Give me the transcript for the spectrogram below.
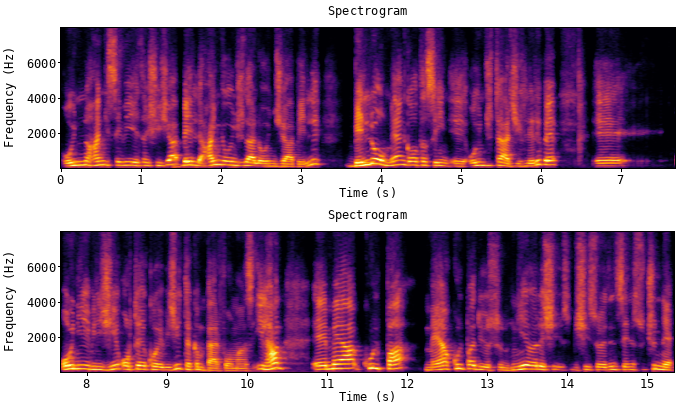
oyununu hangi seviyeye taşıyacağı belli. Hangi oyuncularla oynayacağı belli. Belli olmayan Galatasaray'ın e, oyuncu tercihleri ve e, oynayabileceği, ortaya koyabileceği takım performansı. İlhan e, mea culpa mea culpa diyorsun. Niye öyle şey, bir şey söyledin? Senin suçun ne?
